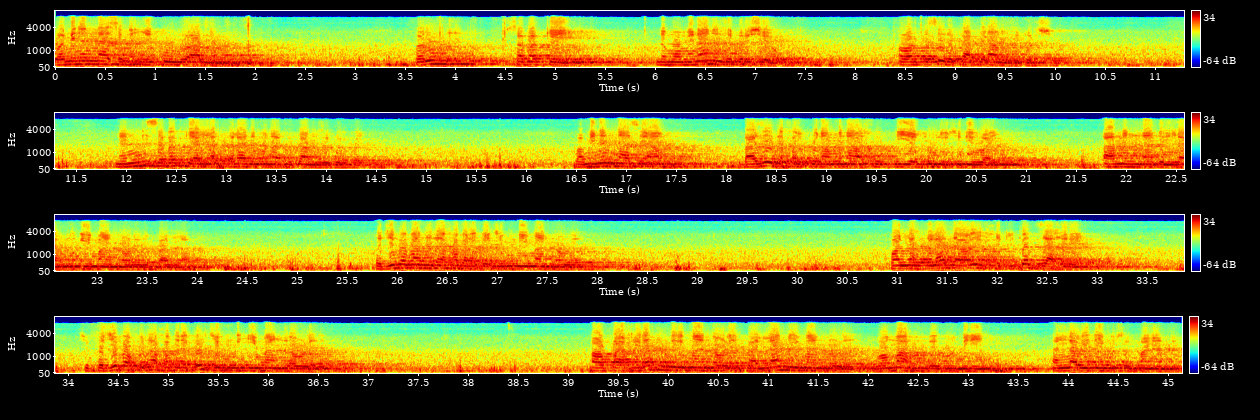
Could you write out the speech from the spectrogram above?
ومن الناس من يقول آمنا پرون سبق کې د مؤمنانو ذکر شو او ورپسې د کافرانو ذکر شو نن سبق کې الله تعالی د منافقانو ذکر کوي ومن الناس عام بعضی د خلقنا مناسوب دی یقول چې دی وای آمنا بالله موږ ایمان راوړل په الله په جبه باندې دا خبره کوي چې موږ ایمان راوړو فالله تعالی دا غي حقیقت ظاهري چې په جبه خدا خبره کوي چې موږ ایمان راوړو او په آخرت موږ ایمان راوړو په الله موږ ایمان راوړو و ما هم بمؤمنین الله دې مسلمانان دي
